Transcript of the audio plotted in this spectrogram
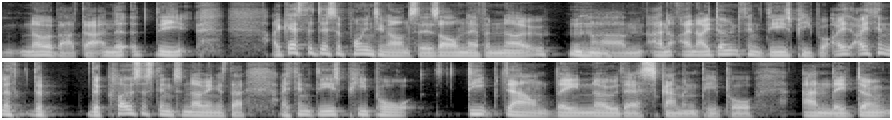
know about that. And the, the I guess the disappointing answer is I'll never know. Um, and and I don't think these people. I, I think the, the the closest thing to knowing is that I think these people deep down they know they're scamming people and they don't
